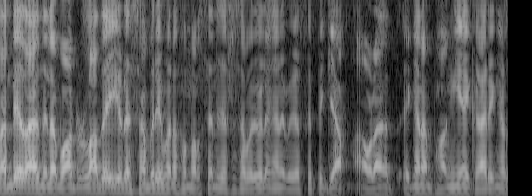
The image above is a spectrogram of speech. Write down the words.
തന്റേതായ നിലപാടുള്ള അതേ ഈയിടെ ശബരിമല സന്ദർശനത്തിന് ശേഷം ശബരിമല എങ്ങനെ വികസിപ്പിക്കാം അവിടെ എങ്ങനെ ഭംഗിയായി കാര്യങ്ങൾ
